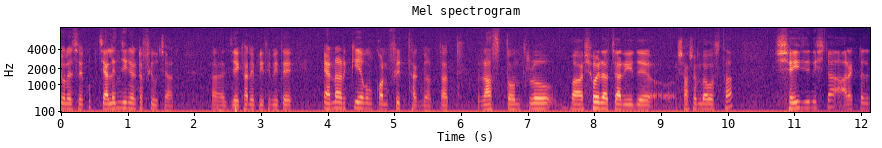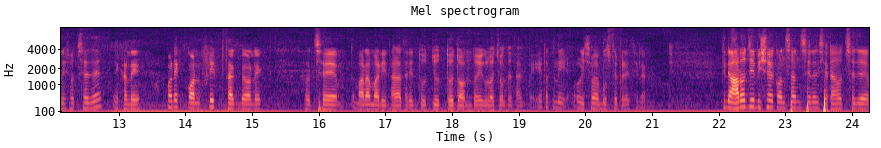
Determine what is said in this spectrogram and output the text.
চলেছে খুব চ্যালেঞ্জিং একটা ফিউচার যেখানে পৃথিবীতে অ্যানার্কি এবং কনফ্লিক্ট থাকবে, অর্থাৎ রাজতন্ত্র বা স্বৈরাচারী যে শাসন ব্যবস্থা, সেই জিনিসটা আর একটা জিনিস হচ্ছে যে এখানে অনেক কনফ্লিক্ট থাকবে, অনেক হচ্ছে মারামারি, ধারাধারি যুদ্ধ, দ্বন্দ্ব, এগুলো চলতে থাকবে। এটা তিনি ওই সময় বুঝতে পেরেছিলেন। তিনি আরও যে বিষয়ে কনসার্ন ছিলেন সেটা হচ্ছে যে,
